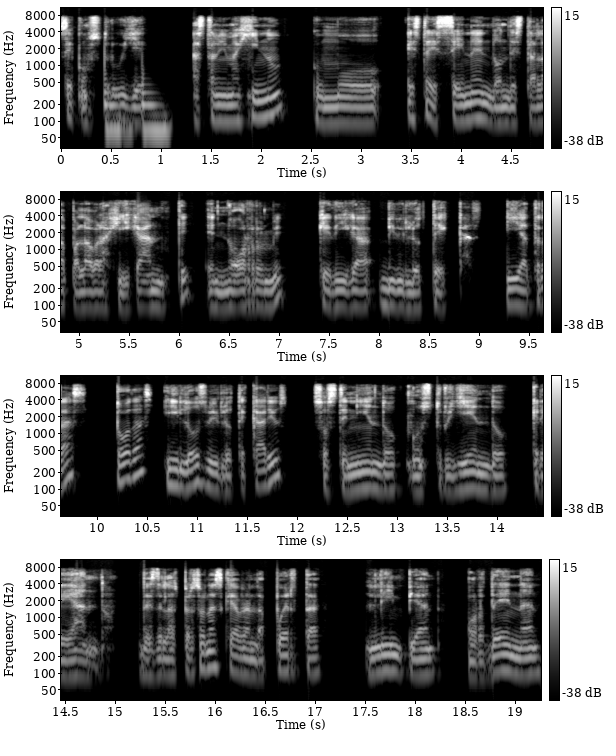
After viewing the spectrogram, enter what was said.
se construye. Hasta me imagino como esta escena en donde está la palabra gigante, enorme, que diga bibliotecas. Y atrás, todas y los bibliotecarios sosteniendo, construyendo, creando. Desde las personas que abran la puerta, limpian, ordenan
